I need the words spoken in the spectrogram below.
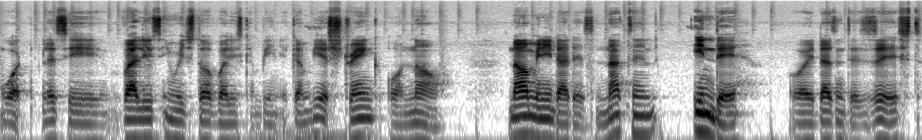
what? Let's say values in which stored values can be in. it can be a string or null. Null meaning that there's nothing in there or it doesn't exist.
